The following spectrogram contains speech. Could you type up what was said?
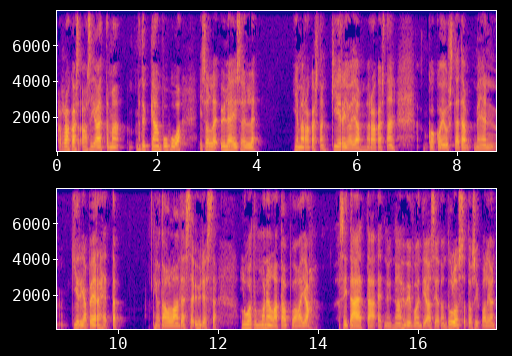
rakas asia, että mä, mä tykkään puhua isolle yleisölle. Ja mä rakastan kirjoja, mä rakastan koko just tätä meidän kirjaperhettä, jota ollaan tässä yhdessä luotu monella tapaa. Ja sitä, että, että nyt nämä hyvinvointiasiat on tulossa tosi paljon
